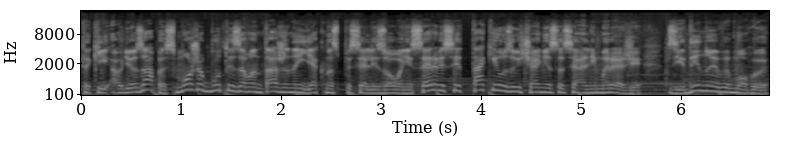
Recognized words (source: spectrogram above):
Такий аудіозапис може бути завантажений як на спеціалізовані сервіси, так і у звичайні соціальні мережі з єдиною вимогою:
